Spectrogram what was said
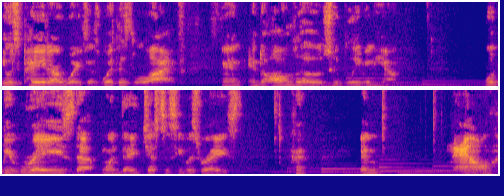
he was paid our wages with his life. And, and all those who believe in him will be raised up one day just as he was raised. and now,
